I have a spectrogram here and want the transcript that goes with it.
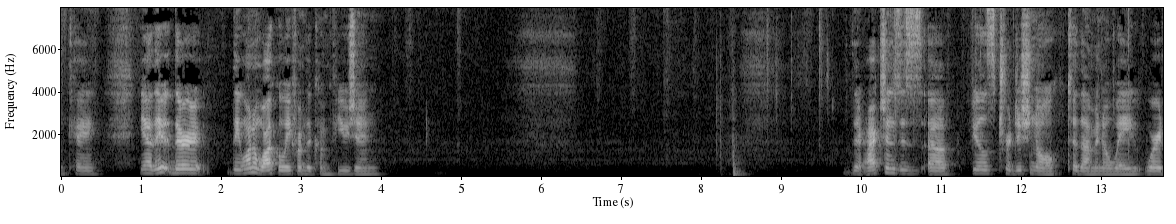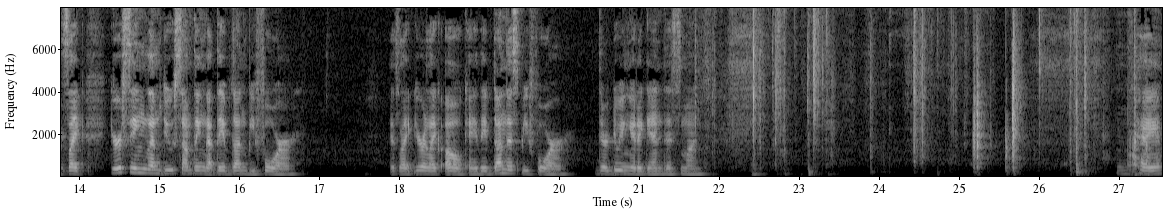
Okay. Yeah, they they're they want to walk away from the confusion. Their actions is uh feels traditional to them in a way where it's like you're seeing them do something that they've done before. It's like you're like, "Oh, okay, they've done this before. They're doing it again this month." Okay.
